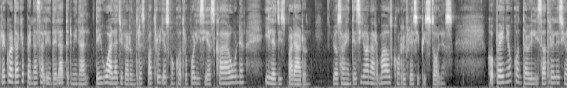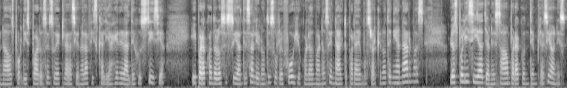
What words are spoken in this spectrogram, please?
recuerda que apenas salir de la terminal de Iguala llegaron tres patrullas con cuatro policías cada una y les dispararon. Los agentes iban armados con rifles y pistolas. Copeño contabiliza tres lesionados por disparos en su declaración a la Fiscalía General de Justicia y para cuando los estudiantes salieron de su refugio con las manos en alto para demostrar que no tenían armas, los policías ya no estaban para contemplaciones.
